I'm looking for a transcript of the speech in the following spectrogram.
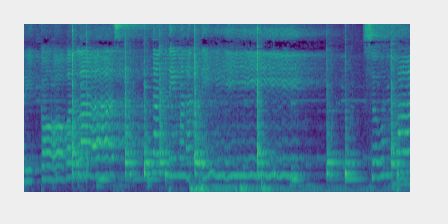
rika welas nganti mati. Sumpah.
